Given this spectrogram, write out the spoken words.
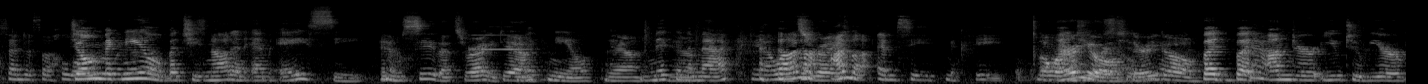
send us a hello. Joan or whatever. McNeil, but she's not an M A C. MC, that's right. Yeah. McNeil. Yeah. Mick and yeah. the Mac. Yeah, well, I'm That's a, right. I'm a MC MacPhee. Oh, are And you? yours. There you go. But but Yeah. under YouTube, you're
